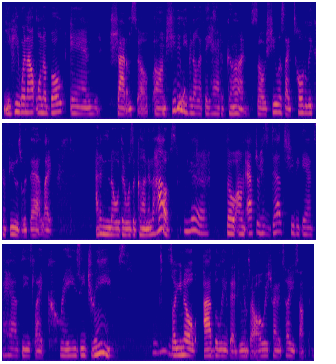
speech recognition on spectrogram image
He went out on a boat and shot himself. Um, she didn't even know that they had a gun. So she was like totally confused with that. Like, I didn't know there was a gun in the house. Yeah. So um after his death, she began to have these like crazy dreams. Mm-hmm. So you know, I believe that dreams are always trying to tell you something.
